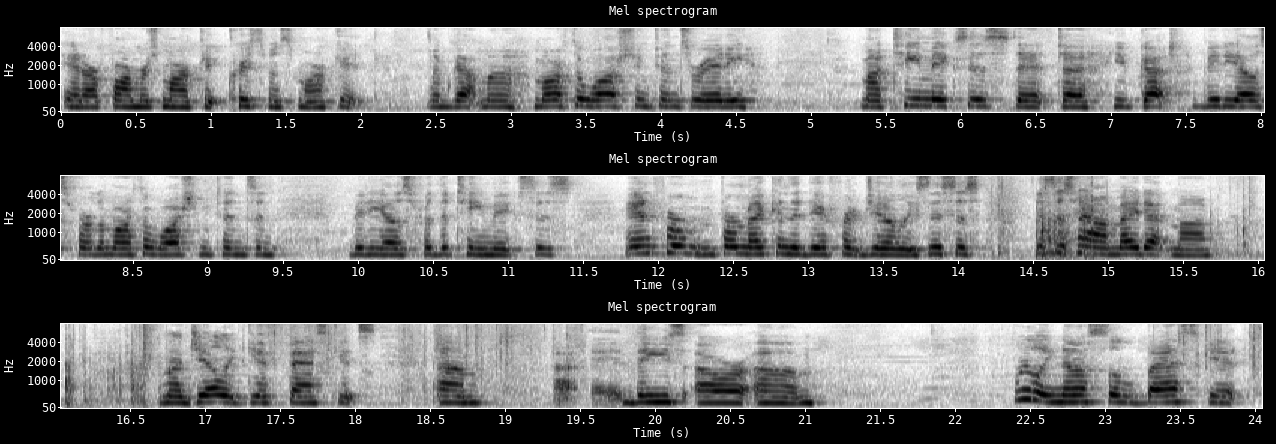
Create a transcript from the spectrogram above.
at our farmer's market, Christmas market. I've got my Martha Washingtons ready, my tea mixes that uh, you've got videos for the Martha Washingtons and videos for the tea mixes and for for making the different jellies. This is this is how I made up my my jelly gift baskets. Um, uh, these are um, really nice little basket.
